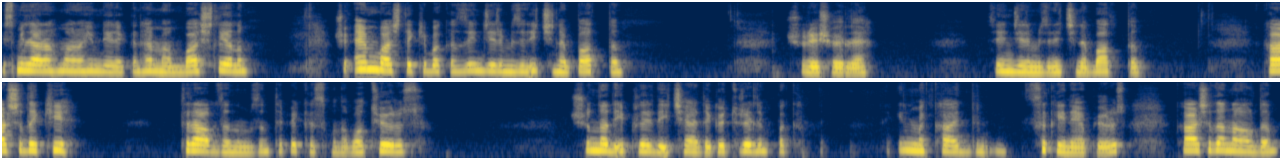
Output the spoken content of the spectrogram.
Bismillahirrahmanirrahim diyerekten hemen başlayalım. Şu en baştaki bakın zincirimizin içine battım. Şuraya şöyle zincirimizin içine battım. Karşıdaki trabzanımızın tepe kısmına batıyoruz. Şunda da ipleri de içeride götürelim. Bakın ilmek kaydı sık iğne yapıyoruz. Karşıdan aldım.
